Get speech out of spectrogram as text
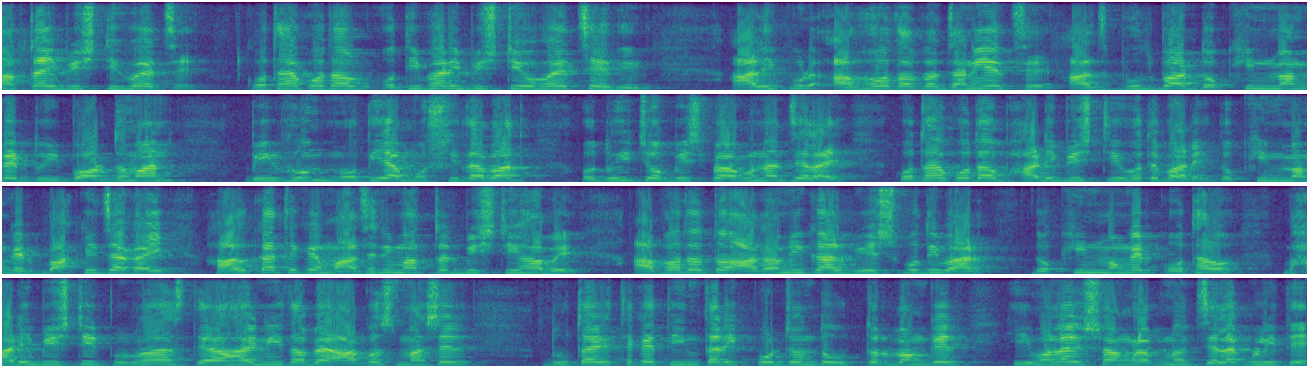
মাত্রায় বৃষ্টি হয়েছে। কোথাও কোথাও অতি ভারী বৃষ্টিও হয়েছে এদিন। আলিপুর আবহাওয়া দপ্তর জানিয়েছে, আজ বুধবার দক্ষিণবঙ্গের দুই বর্ধমান বীরভূম, নদিয়া, মুর্শিদাবাদ ও দুই চব্বিশ পরগনা জেলায় কোথাও কোথাও ভারী বৃষ্টি হতে পারে। দক্ষিণবঙ্গের বাকি জায়গায় হালকা থেকে মাঝারি মাত্রার বৃষ্টি হবে। আপাতত আগামীকাল বৃহস্পতিবার দক্ষিণবঙ্গের কোথাও ভারী বৃষ্টির পূর্বাভাস দেওয়া হয়নি, তবে আগস্ট মাসের দু তারিখ থেকে তিন তারিখ পর্যন্ত উত্তরবঙ্গের হিমালয় সংলগ্ন জেলাগুলিতে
